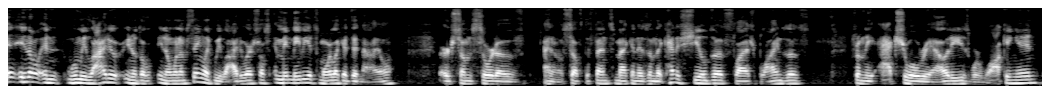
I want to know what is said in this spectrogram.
and you know, and when we lie to you know the you know when I'm saying like we lie to ourselves, and maybe it's more like a denial or some sort of I don't know self defense mechanism that kind of shields us slash blinds us from the actual realities we're walking in.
